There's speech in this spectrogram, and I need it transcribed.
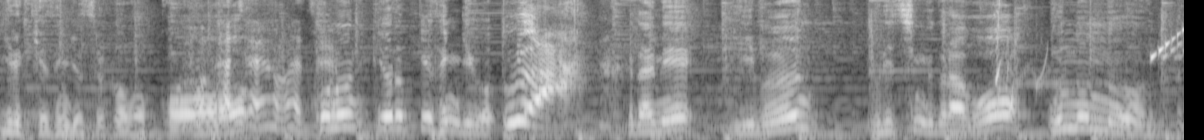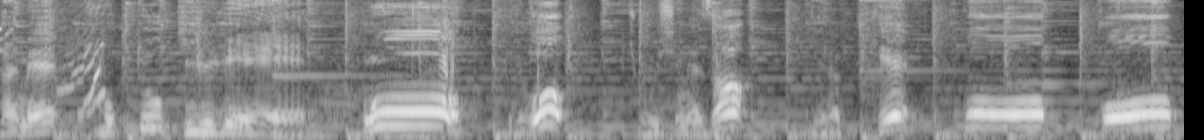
이렇게 생겼을 것 같고 맞아요, 맞아요. 코는 이렇게 생기고 으아 그다음에 입은 우리 친구들하고 웃는 눈 그다음에 목도 길게 오 그리고 조심해서 이렇게 꼭꼭꼭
